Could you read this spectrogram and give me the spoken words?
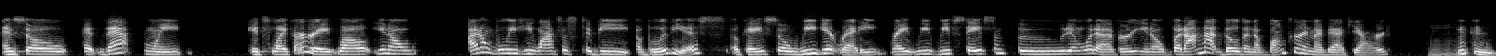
And so at that point, it's like, all right, well, you know, I don't believe he wants us to be oblivious. Okay. So we get ready, right? We, we've saved some food and whatever, you know, but I'm not building a bunker in my backyard. Mm-mm.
